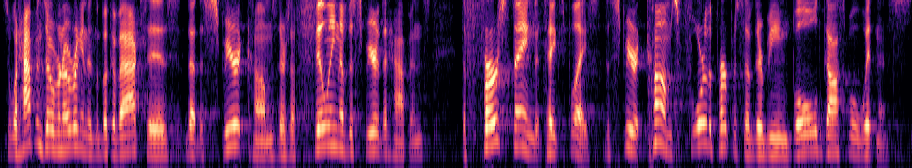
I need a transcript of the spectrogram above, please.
So, what happens over and over again in the book of Acts is that the Spirit comes, there's a filling of the Spirit that happens, the first thing that takes place, the Spirit comes for the purpose of there being bold gospel witness.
